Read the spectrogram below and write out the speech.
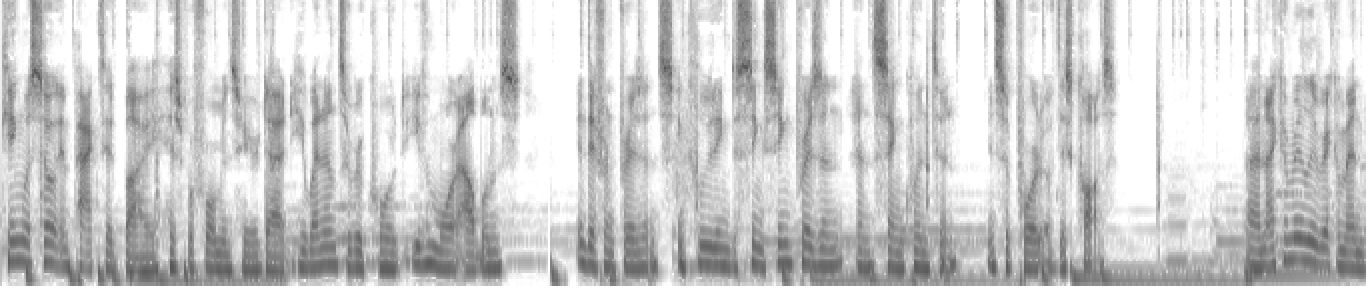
King was so impacted by his performance here that he went on to record even more albums in different prisons, including the Sing Sing prison and San Quentin, in support of this cause. And I can really recommend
